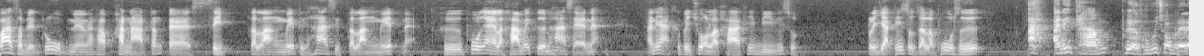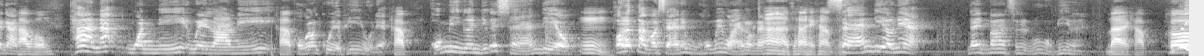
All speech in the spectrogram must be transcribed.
บ้านสำเร็จรูปเนี่ยนะครับขนาดตั้งแต่ 10 ตารางเมตรถึง 50 ตารางเมตรเนี่ยคือพูดง่ายราคาไม่เกิน 5 0 0แสนเนี่ยอันเนี้ยคือเป็นช่วงราคาที่ดีที่สุด ประหยัดที่สุดสำหรับผู้ซื้ออะอันนี้ถามเผื่อคุณผู้ชมเลยแล้วกันครับผมถ้าณวันนี้เวลานี้ครับผมกำลังคุยกับพี่อยู่เนี่ยครับผมมีเงินอยู่แค่แสนเดียวอืมเพราะถ้าต่ำกว่าแสนเนี่ยผมคงไม่ไหวหรอกนะอ่าใช่ครับแสนเดียวเนี่ยได้บ้านสำเร็จรูปของพี่ไหมได้ครับเฮ้ก็ย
